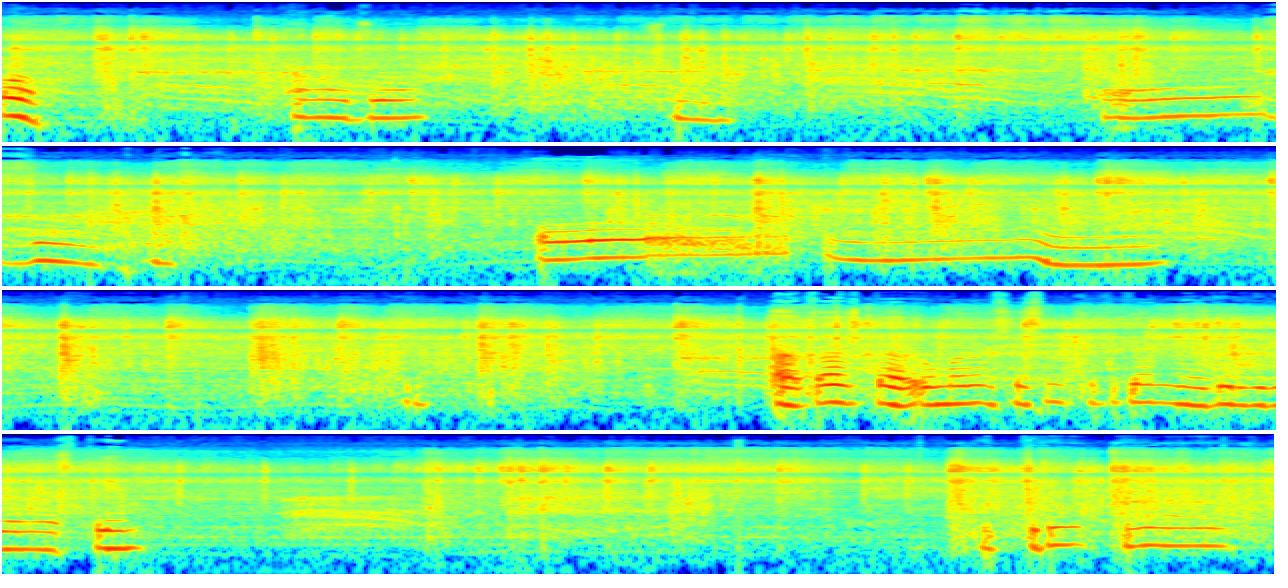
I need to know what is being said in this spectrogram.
O. Amacı. Şimdi. O. Zoom. O. Arkadaşlar umarım sesim kötü gelmiyordur. Biraz hastayım. Sıkışma ya.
